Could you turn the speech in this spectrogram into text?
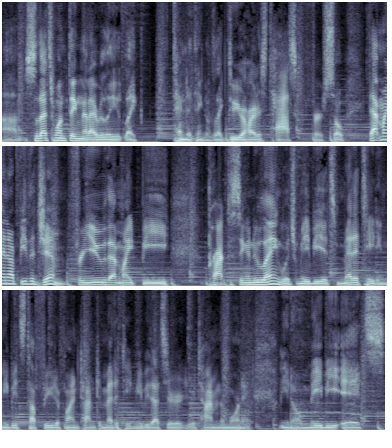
Um, so that's one thing that I really like tend to think of like do your hardest task first. So that might not be the gym for you. That might be practicing a new language. Maybe it's meditating. Maybe it's tough for you to find time to meditate. Maybe that's your, your time in the morning. You know, maybe it's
